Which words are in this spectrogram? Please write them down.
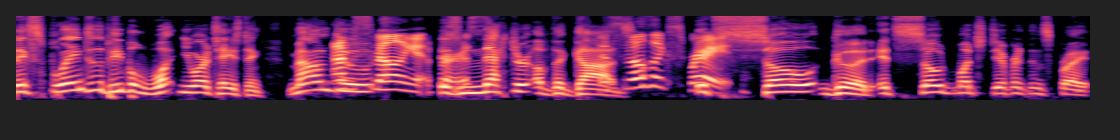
and explain to the people what you are tasting. Mountain I'm Dew smelling it is first. nectar of the gods. it smells like Sprite. It's so good. It's so much different than Sprite.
